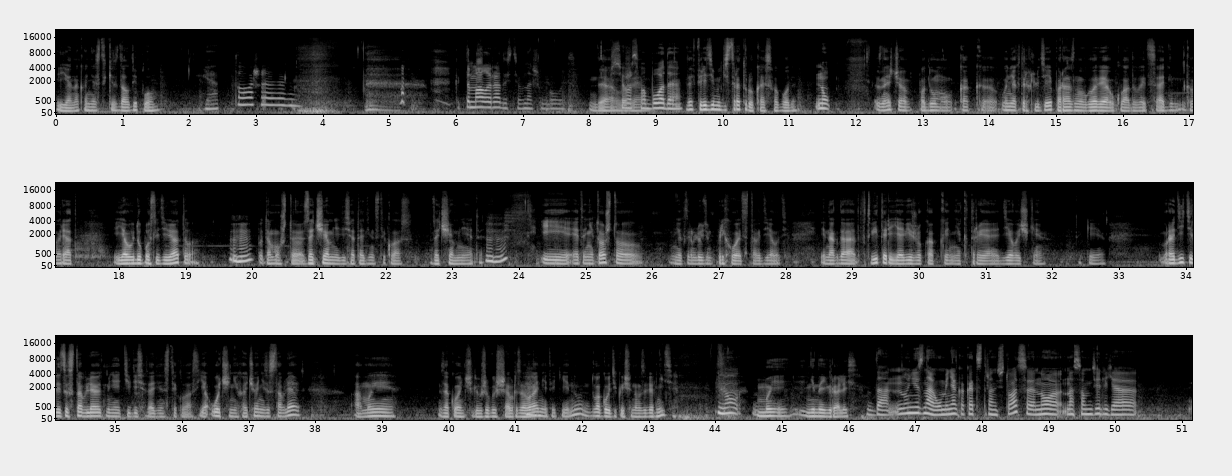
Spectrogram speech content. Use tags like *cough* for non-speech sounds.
И я наконец-таки сдал диплом. Я тоже. Как-то мало радости в нашем голосе. Да, Все, уже. свобода. Да впереди магистратура, какая свобода. Ну, Знаешь, что подумал? Как э, у некоторых людей по-разному в голове укладывается. Одни говорят, я уйду после девятого, мгм, потому что зачем мне 10-11 класс? Зачем мне это? мгм. И это не то, что некоторым людям приходится так делать. Иногда в Твиттере я вижу, как некоторые девочки такие... Родители заставляют меня идти в 10-11 класс. Я очень не хочу, они заставляют, а мы закончили уже высшее образование, такие, ну, два годика еще нам заверните. Ну, Мы не наигрались. да, ну не знаю, у меня какая-то странная ситуация, но на самом деле я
